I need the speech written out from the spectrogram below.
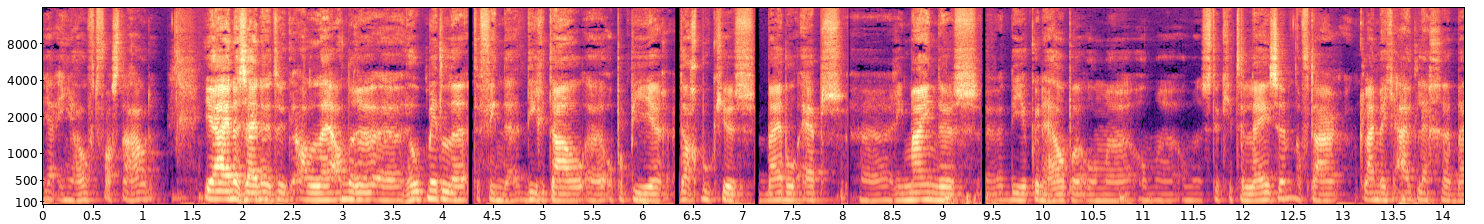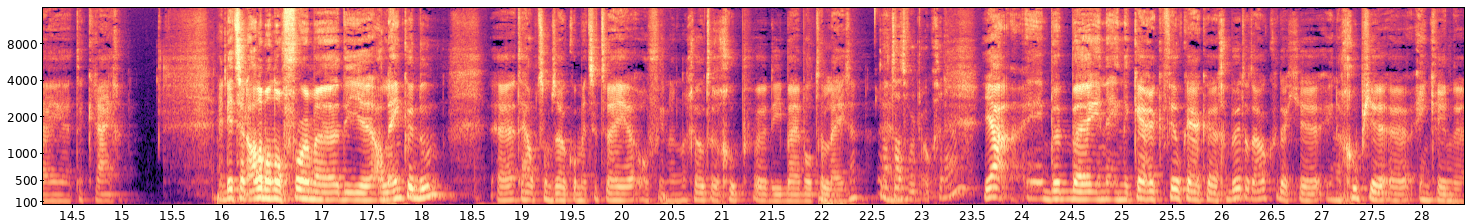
ja, in je hoofd vast te houden. Ja, en er zijn natuurlijk allerlei andere hulpmiddelen te vinden. Digitaal, op papier, dagboekjes, bijbel-apps, reminders, die je kunnen helpen om, om, om een stukje te lezen. Of daar een klein beetje uitleg bij te krijgen. En dit zijn allemaal nog vormen die je alleen kunt doen. Uh, het helpt soms ook om met z'n tweeën of in een grotere groep uh, die Bijbel te lezen. Want dat wordt ook gedaan? Ja, in, in de kerk, veel kerken gebeurt dat ook. Dat je in een groepje uh, één keer in de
